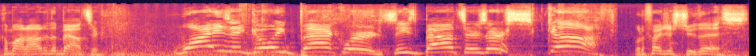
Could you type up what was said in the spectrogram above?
Come on, onto the bouncer. Why is it going backwards? These bouncers are scuffed. What if I just do this?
